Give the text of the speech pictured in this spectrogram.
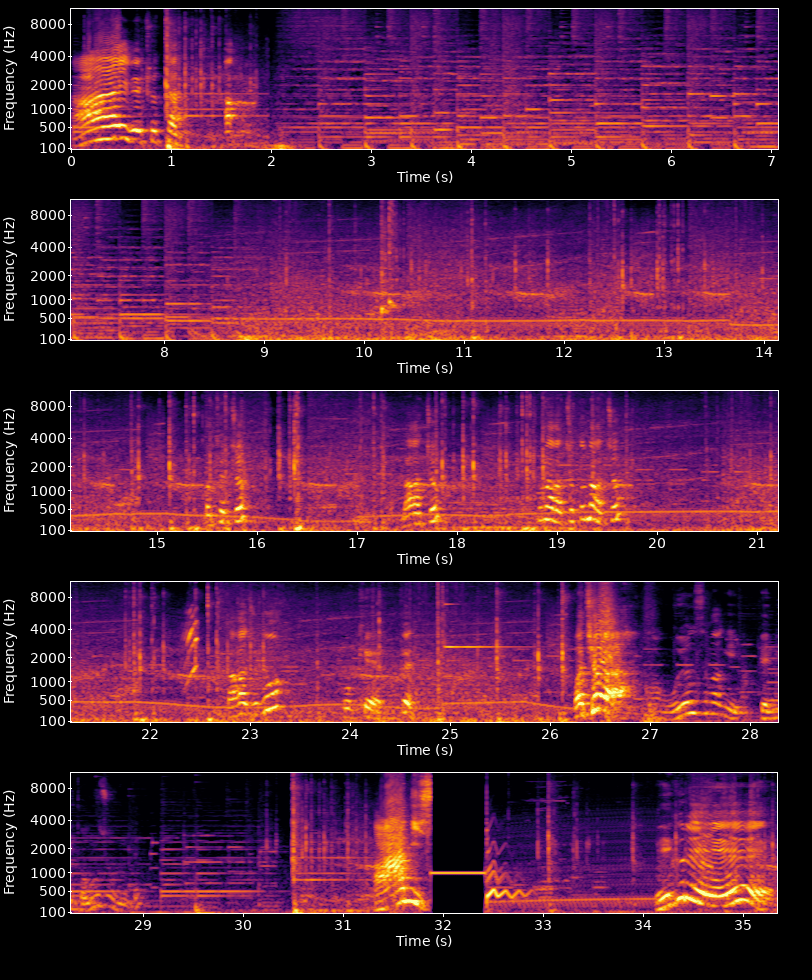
아이 맵 좋다 아 버텼죠? 막았죠? 또 막았죠? 또 막았죠? 막아주고 오케이 끝 버텨! 아, 5연승하기 맵이 너무 좋은데? 아니 씨. 왜 그래?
